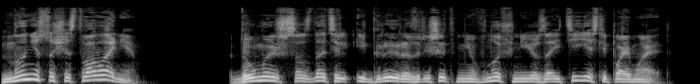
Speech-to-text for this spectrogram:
но не существованием. Думаешь, создатель игры разрешит мне вновь в нее зайти, если поймает?»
